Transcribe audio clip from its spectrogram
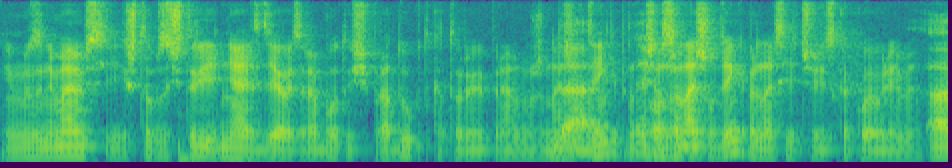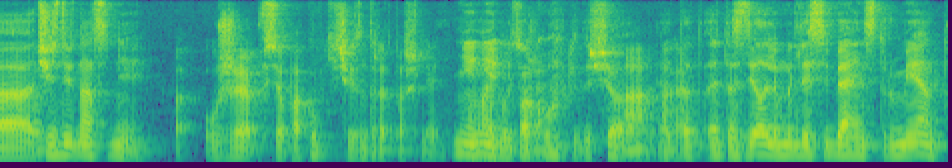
и мы занимаемся, и чтобы за 4 дня сделать работающий продукт, который прям уже начал Да. деньги приносить. Он же начал деньги приносить через какое время? А, Вот. Через 19 дней. Уже все, покупки через интернет пошли. Не, не, не покупки, ты что? А, ага. это, это сделали мы для себя инструмент,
